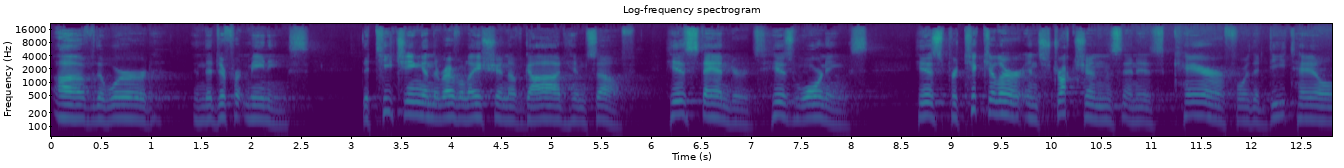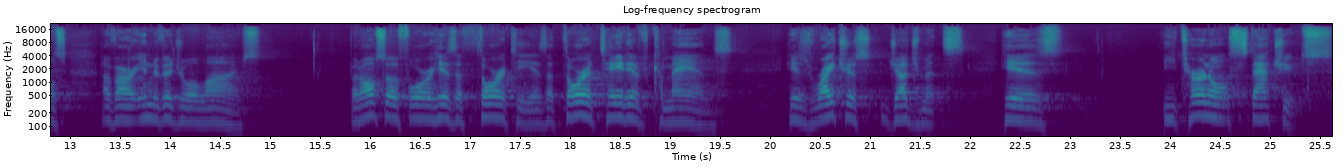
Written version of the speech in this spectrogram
of the word and the different meanings the teaching and the revelation of God Himself, His standards, His warnings, His particular instructions, and His care for the details of our individual lives, but also for His authority, His authoritative commands, His righteous judgments, His eternal statutes.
